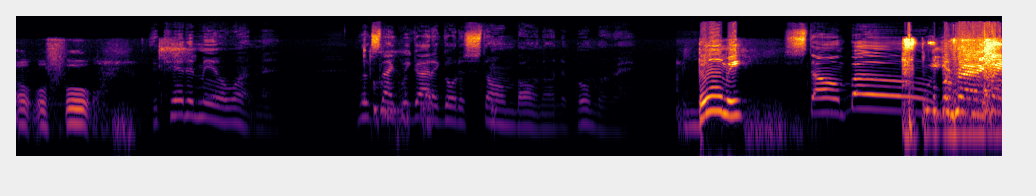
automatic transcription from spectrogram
Oh, oh, fool. You kidding me or what, man? Looks like we gotta go to Stone Bone on the boomerang. Boomy. Stone Bone. Boomerang.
